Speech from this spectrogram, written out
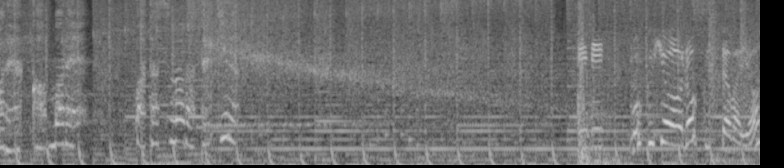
張れ頑張れ。私ならできる。目標をロックしたわよ。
